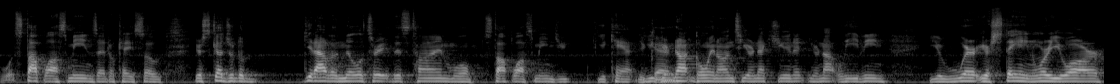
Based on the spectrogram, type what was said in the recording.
what stop loss means that okay, so you're scheduled to get out of the military at this time. Well, stop loss means you you can't. You You, are can't. not going on to your next unit. You're not leaving. You where you're staying where you are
